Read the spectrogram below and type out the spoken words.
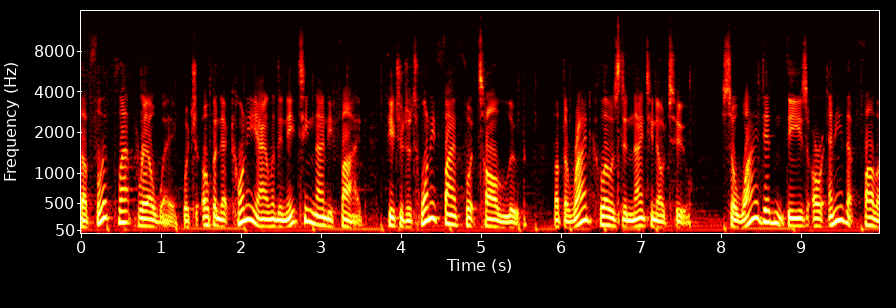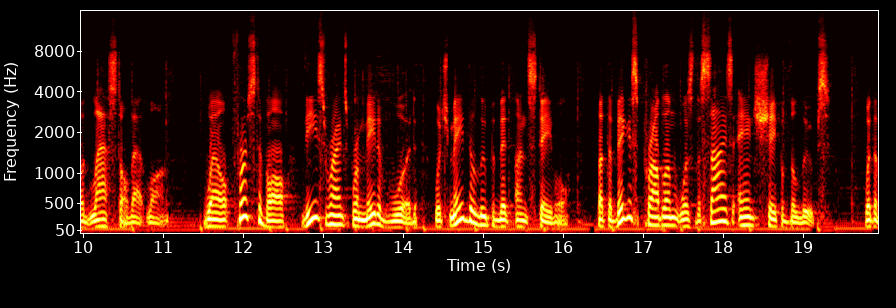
The Flip Flap Railway, which opened at Coney Island in 1895, featured a 25 foot tall loop, but the ride closed in 1902. So, why didn't these or any that followed last all that long? Well, first of all, these rides were made of wood, which made the loop a bit unstable. But the biggest problem was the size and shape of the loops. With a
